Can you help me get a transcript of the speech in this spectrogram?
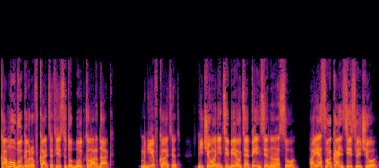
Кому выговоров вкатят, если тут будет кавардак? Мне вкатят. Ничего не тебе, у тебя пенсия на носу. А я с вакансией слечу.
